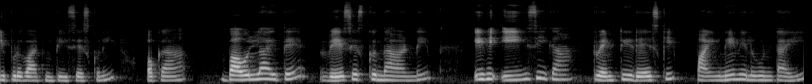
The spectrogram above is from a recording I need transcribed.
ఇప్పుడు వాటిని తీసేసుకుని ఒక బౌల్లో అయితే వేసేసుకుందామండి. ఇవి ఈజీగా ట్వంటీ డేస్కి పైనే నిలువ ఉంటాయి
